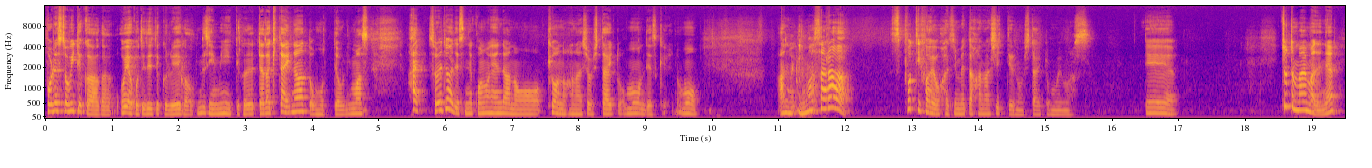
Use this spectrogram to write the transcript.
フォレスト・ウィテカーが親子で出てくる映画をぜひ見に行っていただきたいなと思っております。はい。それではですね、この辺であの、今日の話をしたいと思うんですけれども、あの、今更、Spotify を始めた話っていうのをしたいと思います。で、ちょっと前までね、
